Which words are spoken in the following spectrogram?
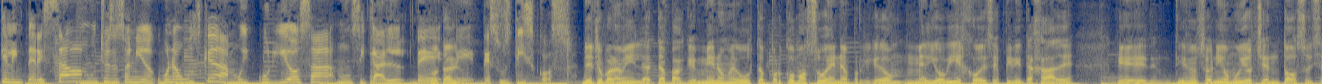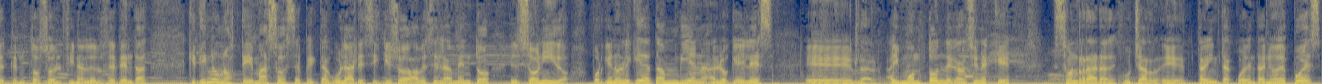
que le interesaba mucho ese sonido, como una búsqueda muy curiosa musical de, de sus discos. De hecho, para mí la etapa que menos me gusta por cómo suena, porque quedó medio viejo ese Spinetta Jade, que tiene un sonido muy ochentoso y setentoso del final de los 70, que tiene unos temazos espectaculares y que yo a veces lamento el sonido, porque no le queda tan bien a lo que él es. Eh, Claro. Hay un montón de canciones que son raras de escuchar eh, 30, 40 años después,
